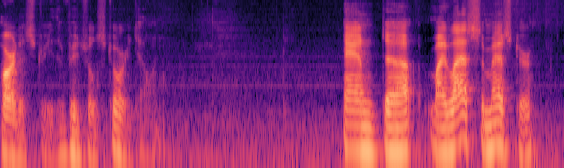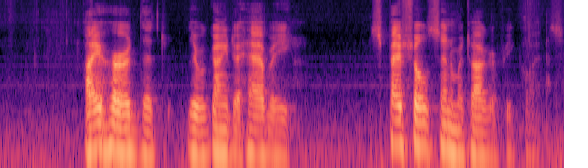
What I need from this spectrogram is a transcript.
artistry, the visual storytelling. And uh, my last semester, I heard that they were going to have a special cinematography class.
